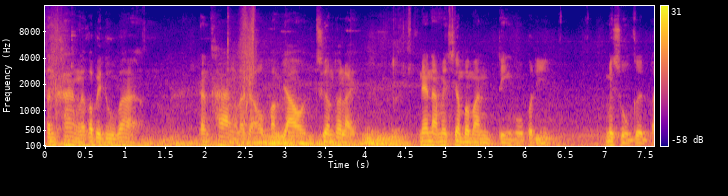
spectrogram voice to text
ด้านข้างแล้วก็ไปดูว่า ด้านข้างเราจะเอาความยาวเชื่อมเท่าไหร่ แนะนำให้เชื่อมประมาณติ่งหูพอดี ไม่สูงเกินไป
